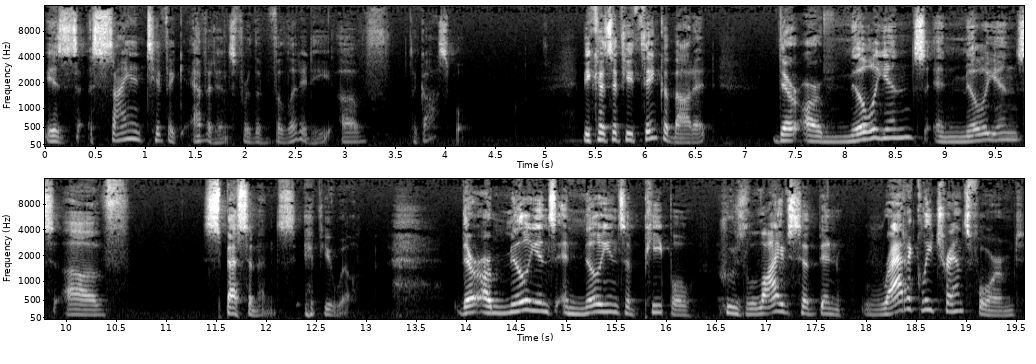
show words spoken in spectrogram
is scientific evidence for the validity of the gospel. Because if you think about it, there are millions and millions of specimens, if you will. There are millions and millions of people whose lives have been radically transformed,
